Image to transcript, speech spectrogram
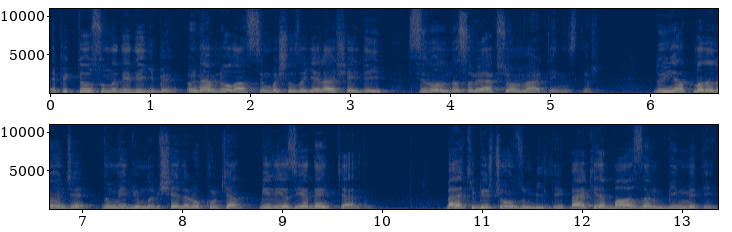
Epiktetus'un da dediği gibi önemli olan sizin başınıza gelen şey değil, sizin ona nasıl reaksiyon verdiğinizdir. Dün yatmadan önce The Medium'da bir şeyler okurken bir yazıya denk geldim. Belki birçoğunuzun bildiği, belki de bazılarının bilmediği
